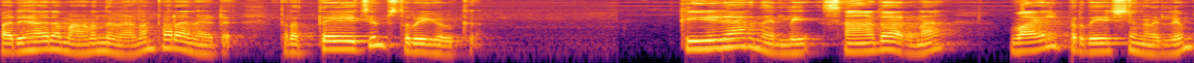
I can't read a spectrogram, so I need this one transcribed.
പരിഹാരമാണെന്ന് വേണം പറയാനായിട്ട്. പ്രത്യേകിച്ചും സ്ത്രീകൾക്ക്. കീഴാർ നെല്ലി സാധാരണ വയൽ പ്രദേശങ്ങളിലും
